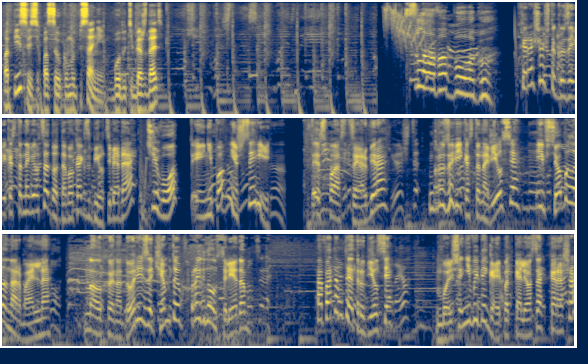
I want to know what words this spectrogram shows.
Подписывайся по ссылкам в описании. Буду тебя ждать. Слава богу! Хорошо, что грузовик остановился до того, как сбил тебя, да? Чего? Ты не помнишь, Сэри? Ты спас Цербера, грузовик остановился, и все было нормально. Но Ханадори зачем-то прыгнул следом. А потом ты отрубился. Больше не выбегай под колеса, хорошо?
